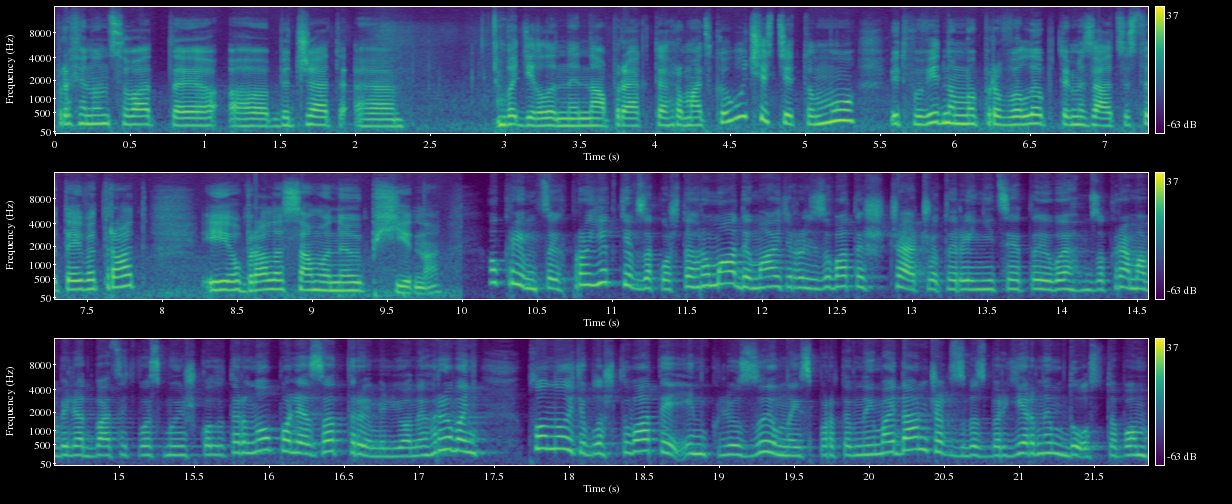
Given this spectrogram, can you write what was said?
профінансувати е, бюджет. е, Виділений на проекти громадської участі, тому відповідно ми провели оптимізацію статей витрат і обрали саме необхідне. Окрім цих проєктів, за кошти громади мають реалізувати ще чотири ініціативи. Зокрема, біля 28-ї школи Тернополя за 3 мільйони гривень планують облаштувати інклюзивний спортивний майданчик з безбар'єрним доступом.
